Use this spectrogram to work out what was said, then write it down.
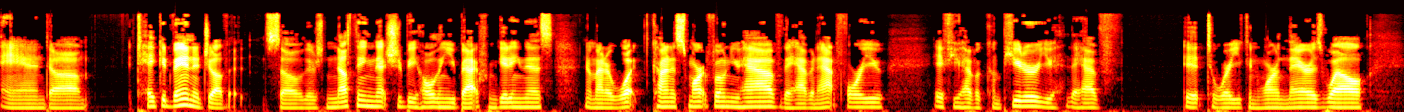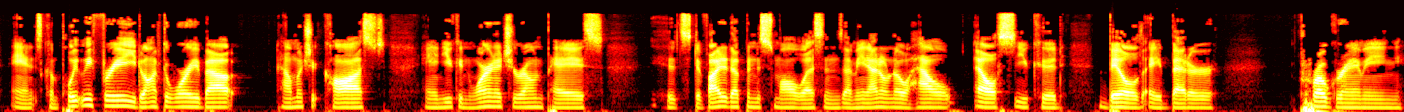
and um, take advantage of it. So there's nothing that should be holding you back from getting this. No matter what kind of smartphone you have, they have an app for you. If you have a computer, you they have it to where you can learn there as well. And it's completely free. You don't have to worry about how much it costs and you can learn at your own pace. It's divided up into small lessons. I mean, I don't know how else you could build a better programming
